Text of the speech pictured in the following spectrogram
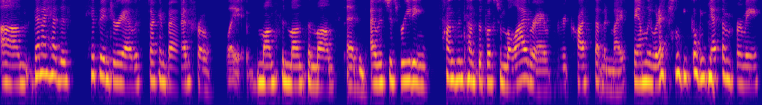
Um, then I had this hip injury. I was stuck in bed for like months and months and months, and I was just reading tons and tons of books from the library. I would request them, and my family would actually go and get them for me.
